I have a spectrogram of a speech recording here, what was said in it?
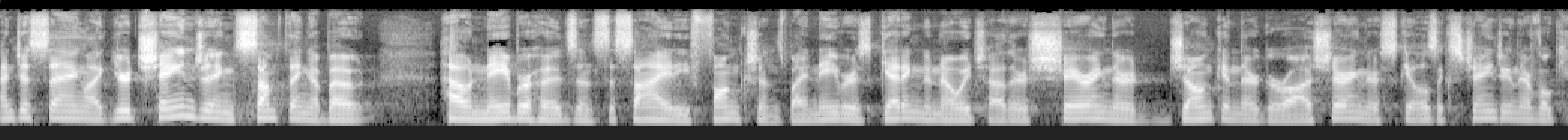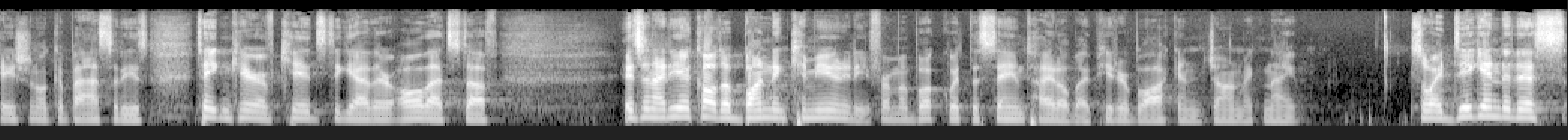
And just saying, like, you're changing something about how neighborhoods and society functions by neighbors getting to know each other, sharing their junk in their garage, sharing their skills, exchanging their vocational capacities, taking care of kids together, all that stuff. It's an idea called abundant community from a book with the same title by Peter Block and John McKnight. So I dig into this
